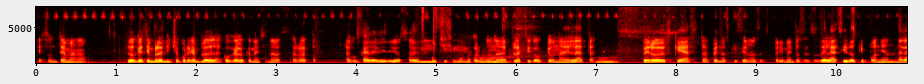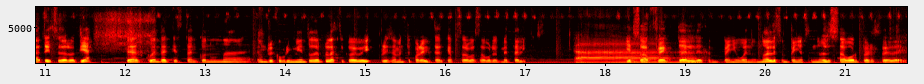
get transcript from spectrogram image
es un tema, ¿no? Lo que siempre he dicho, por ejemplo, de la coca, lo que mencionabas hace rato. La coca de vidrio sabe muchísimo mejor que una de Uf. plástico que una de lata. Pero es que hasta apenas que hicieron los experimentos esos del ácido que ponían una lata y se derretía, te das cuenta que están con una, un recubrimiento de plástico precisamente para evitar que absorba sabores metálicos. Ah. Y eso afecta el desempeño, bueno, no el desempeño, sino el sabor per se del...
